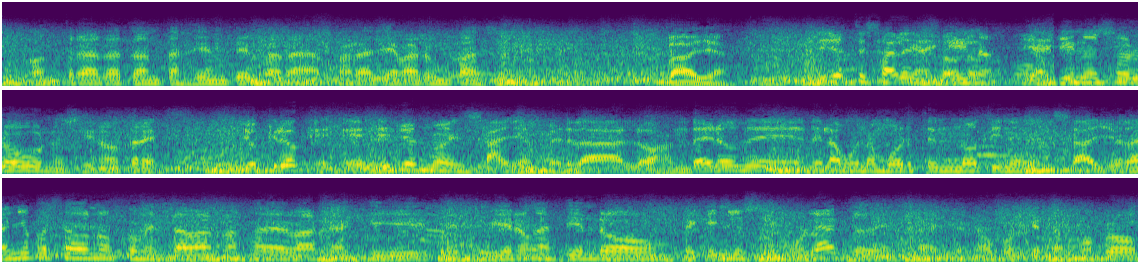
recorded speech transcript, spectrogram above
encontrar a tanta gente para, para llevar un paso. Vaya. Ellos te Y salen aquí, solos. no, y aquí no solo uno, sino tres. Yo creo que eh, ellos no ensayan, ¿verdad? Los anderos de, de la Buena Muerte no tienen ensayo. El año pasado nos comentaba Rafa de Vargas que estuvieron haciendo un pequeño simulacro de ensayo, ¿no? Porque tampoco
